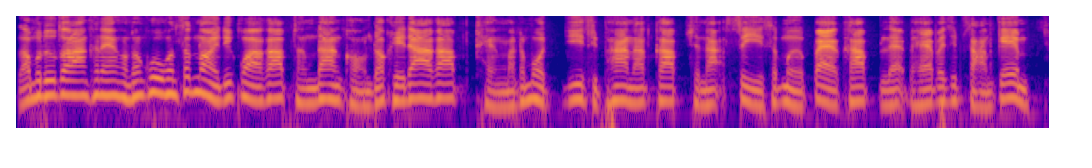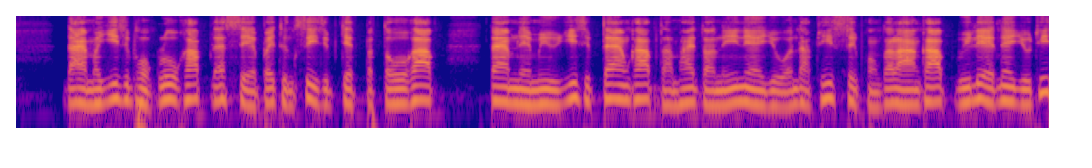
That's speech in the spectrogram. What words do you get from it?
เรามาดูตารางคะแนนของทั้งคู่กันสักหน่อยดีกว่าครับทางด้านของด็อกเฮดาครับแข่งมาทั้งหมด 25 นัดครับชนะ 4 เสมอ 8 ครับ และแพ้ไป 13 เกม ได้มา 26 ลูกครับและเสียไปถึง 47 ประตูครับแต้มเนี่ยมีอยู่ 20 แต้มครับทำให้ตอนนี้เนี่ยอยู่อันดับที่ 10 ของตารางครับวิเลตเนี่ยอยู่ที่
